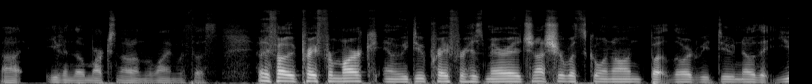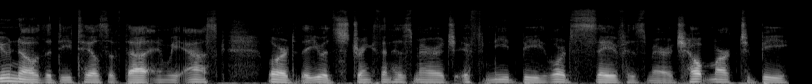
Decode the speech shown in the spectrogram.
uh, even though Mark's not on the line with us. Heavenly Father, we pray for Mark, and we do pray for his marriage. Not sure what's going on, but Lord, we do know that you know the details of that, and we ask, Lord, that you would strengthen his marriage if need be. Lord, save his marriage. Help Mark to be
